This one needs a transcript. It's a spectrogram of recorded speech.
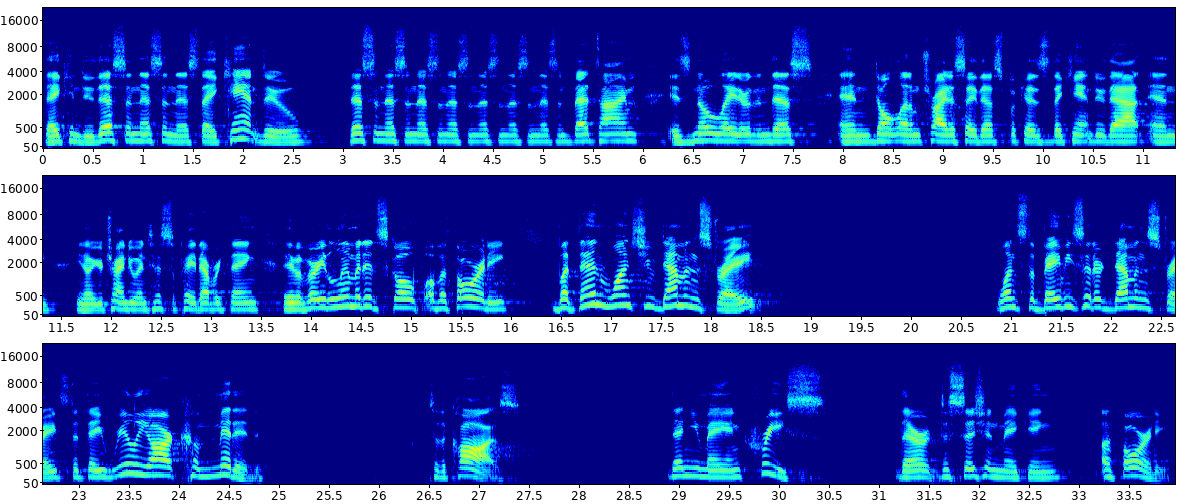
They can do this and this and this. They can't do this and this and this and this and this and this and this. And bedtime is no later than this. And don't let them try to say this because they can't do that. And, you know, you're trying to anticipate everything. They have a very limited scope of authority. But then once you demonstrate, once the babysitter demonstrates that they really are committed to the cause, then you may increase their decision making authority.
